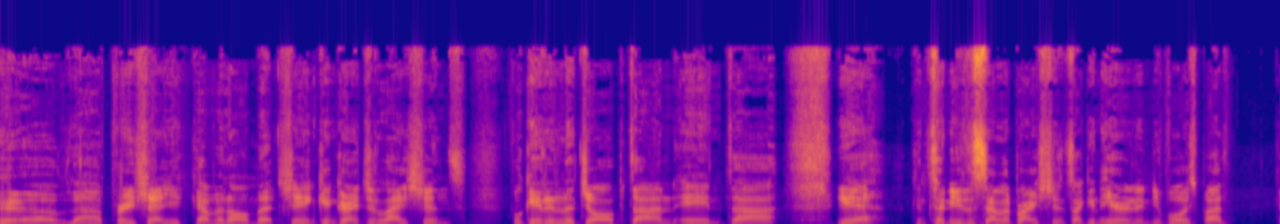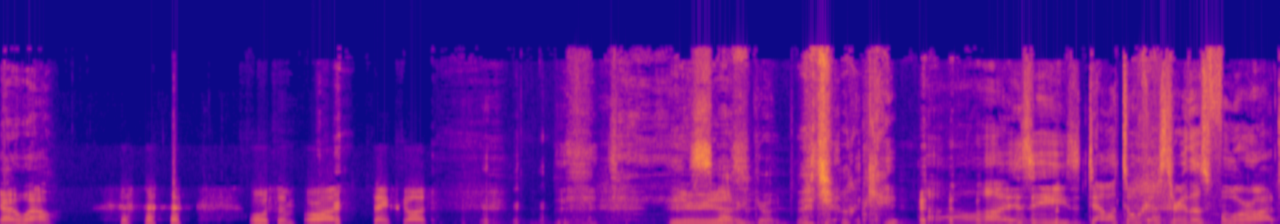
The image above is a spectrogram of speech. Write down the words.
oh, nah, appreciate you coming on, Mitch, and congratulations for getting the job done. And uh, yeah, continue the celebrations. I can hear it in your voice, bud. Go well. Awesome. All right. Thanks, guys. There he So is. good. Mitch. oh, is he? Tell, talk us through this four right?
